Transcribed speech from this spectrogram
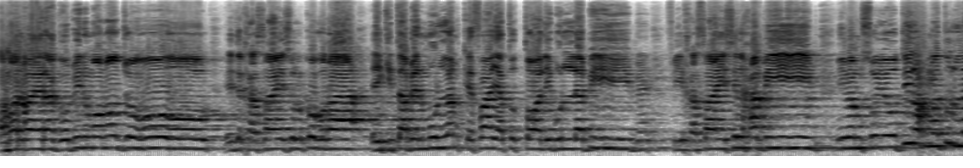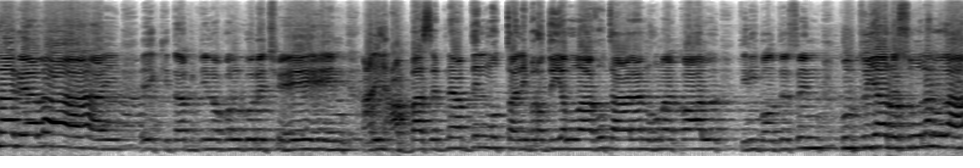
আমার ভাইরা গভীর মনোযোগ এই যে খাসাইসুল কোবরা এই কিতাবের মূল নাম কিফায়াতুত তালিবুল লাবিব ফি খাসাইসিল হাবিব ইমাম সুয়ুতি রাহমাতুল্লাহ আলাই এই কিতাবটি নকল করেছেন Ali Abbas ibn Abdul Muttalib রাদিয়াল্লাহু তাআলা আনহুমা قال তিনি বলতেছেন কুলতু ইয়া রাসূলুল্লাহ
